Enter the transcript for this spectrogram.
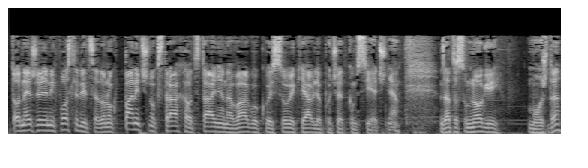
do neželjenih posljedica, do onog paničnog straha od stajanja na vagu koji se uvijek javlja početkom siječnja. Zato su mnogi možda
